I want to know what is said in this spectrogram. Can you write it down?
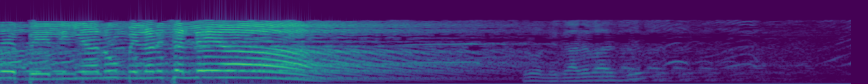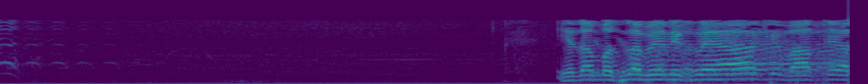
تے بیلیاں نو ملن چلے ہاں۔ رو نکال دے یہ مطلب یہ نکلیا کہ واقع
